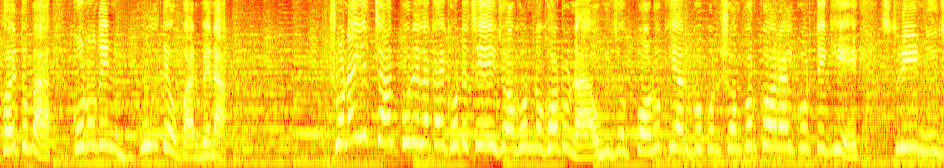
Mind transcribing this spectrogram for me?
হয়তোবা কোনোদিন ভুলতেও পারবে না। সোনাইয়ের চাঁদপুর এলাকায় ঘটেছে এই জঘন্য ঘটনা। অভিযোগ, পরকীয়ার গোপন সম্পর্ক আড়াল করতে গিয়ে স্ত্রী নিজ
